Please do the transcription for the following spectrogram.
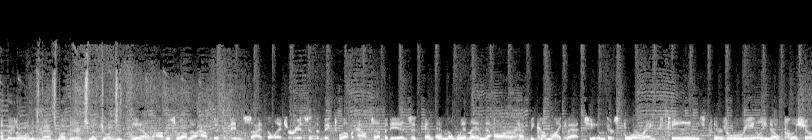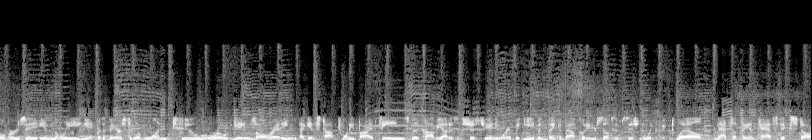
of Baylor women's basketball, Derek Smith, joins us. You know, obviously, we all know how good the men's side of the ledger is in the Big 12 and how tough it is. And, and, and the women are have become like that, too. There's four ranked teams. There's really no pushovers in the league. For the Bears to have won two road games already against top 25 teams, the caveat is it's just January, but you even think about putting yourselves in position to win the Big 12. That's a fantastic start.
